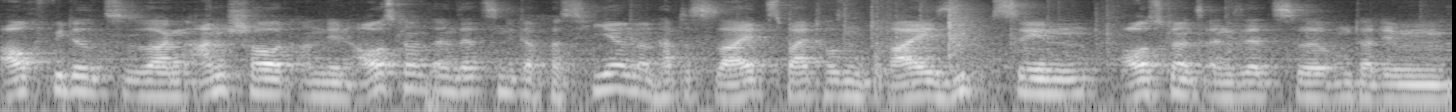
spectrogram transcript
auch wieder sozusagen anschaut an den Auslandseinsätzen, die da passieren, dann hat es seit 2003 17 Auslandseinsätze unter, dem,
